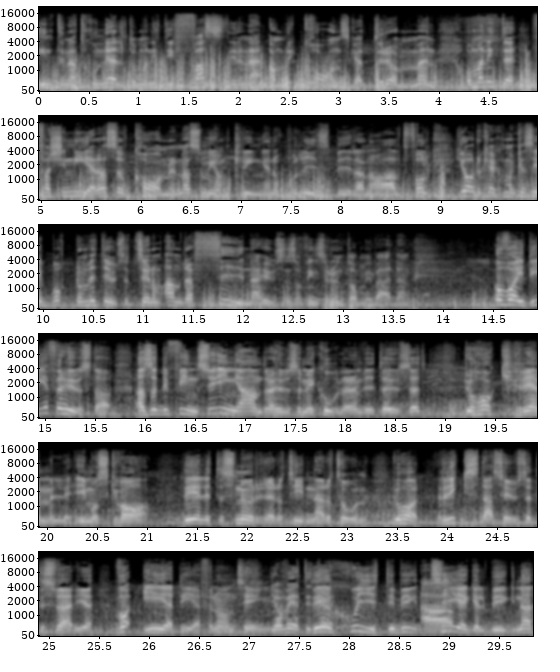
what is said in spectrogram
internationellt, om man inte är fast i den här amerikanska drömmen. Om man inte fascineras av kamerorna som är omkring en och polisbilarna och allt folk. Ja, då kanske man kan se bortom Vita huset och se de andra fina husen som finns runt om i världen. Och vad är det för hus då? Alltså det finns ju inga andra hus som är coolare än Vita huset. Du har Kreml i Moskva. Det är lite snurror och tinnar och torn. Du har riksdagshuset i Sverige. Vad är det för någonting? Jag vet inte. Det är en skitig byg- Ah. tegelbyggnad.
